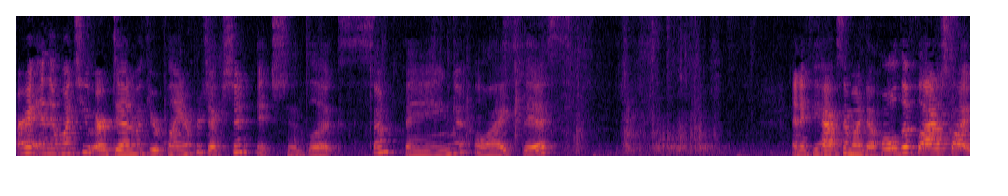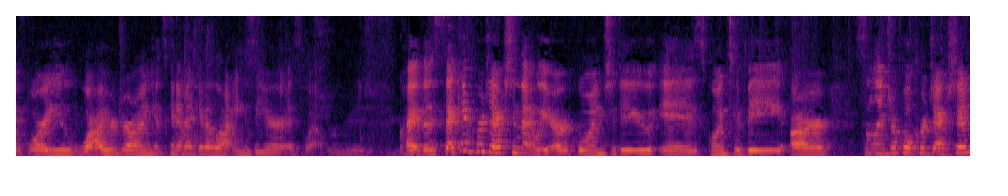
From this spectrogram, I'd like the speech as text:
Alright, and then once you are done with your planar projection, it should look something like this. And if you have someone to hold the flashlight for you while you're drawing, it's going to make it a lot easier as well. Okay, the second projection that we are going to do is going to be our cylindrical projection.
